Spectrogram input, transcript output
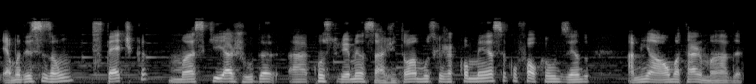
É uma decisão estética, mas que ajuda a construir a mensagem. Então, a música já começa com o Falcão dizendo: A minha alma está armada.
